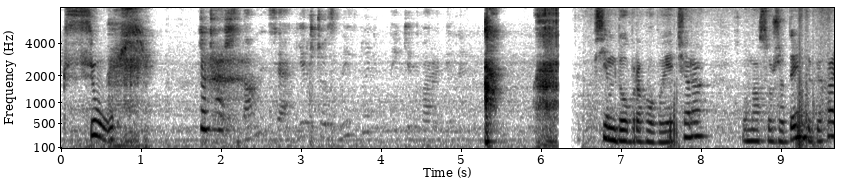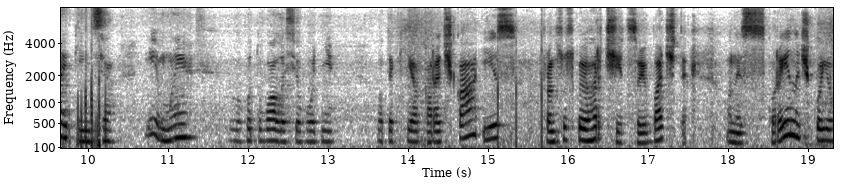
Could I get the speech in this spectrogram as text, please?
Ксюш. Всім доброго вечора. У нас уже день добігає кінця. І ми готували сьогодні отакі окарачка із французькою гарчицею. Бачите, вони з кориночкою,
